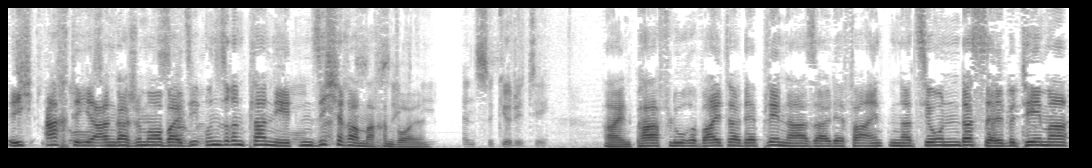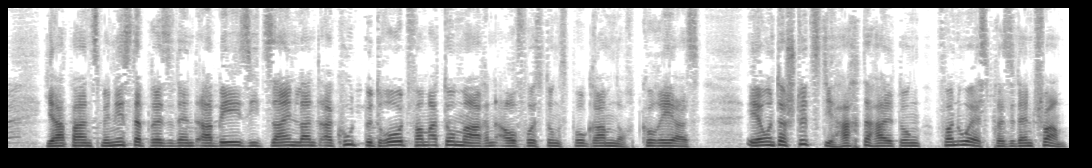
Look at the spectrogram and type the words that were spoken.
Ich achte Ihr Engagement, weil Sie unseren Planeten sicherer machen wollen. Ein paar Flure weiter der Plenarsaal der Vereinten Nationen, dasselbe Thema. Japans Ministerpräsident Abe sieht sein Land akut bedroht vom atomaren Aufrüstungsprogramm Nordkoreas. Er unterstützt die harte Haltung von US-Präsident Trump.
